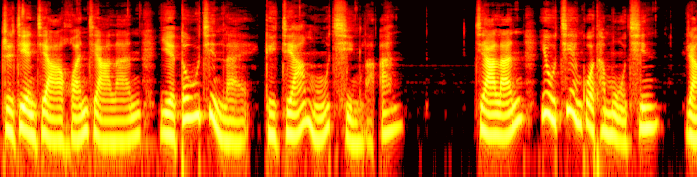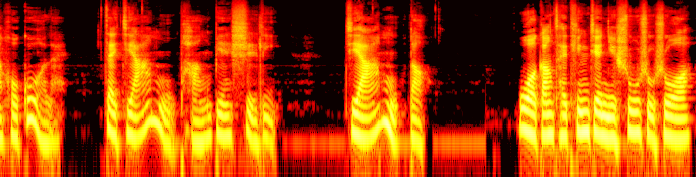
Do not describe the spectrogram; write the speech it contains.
只见贾环、贾兰也都进来给贾母请了安。贾兰又见过他母亲，然后过来。在贾母旁边侍立，贾母道：“我刚才听见你叔叔说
